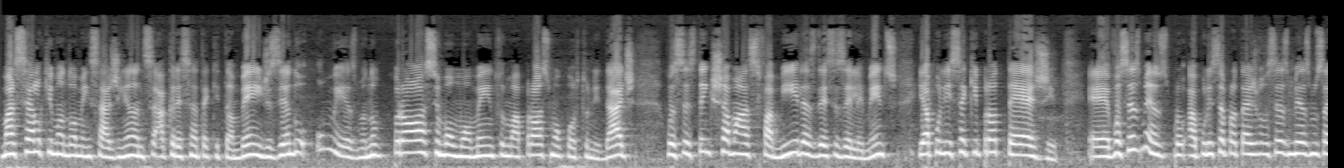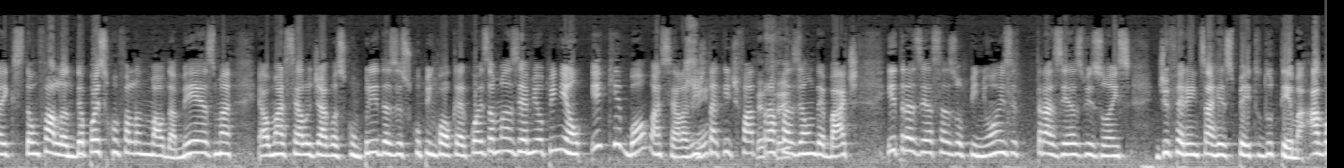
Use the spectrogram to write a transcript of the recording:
Marcelo, que mandou mensagem antes, acrescenta aqui também, dizendo o mesmo. No próximo momento, numa próxima oportunidade, vocês têm que chamar as famílias desses elementos e a polícia que protege. É, vocês mesmos, a polícia protege vocês mesmos aí que estão falando. Depois ficam falando mal da mesma. É o Marcelo de Águas Compridas, desculpem qualquer coisa, mas é a minha opinião. E que bom, Marcelo, a gente está aqui de fato para fazer um debate e trazer essas opiniões e trazer as visões diferentes a respeito do tema. Agora,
